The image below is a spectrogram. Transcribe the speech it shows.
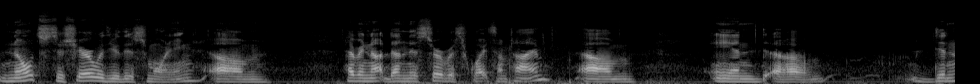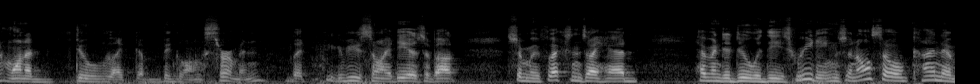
notes to share with you this morning. Um, having not done this service for quite some time, um, and um, didn't want to do like a big long sermon, but give you some ideas about some reflections I had having to do with these readings, and also kind of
